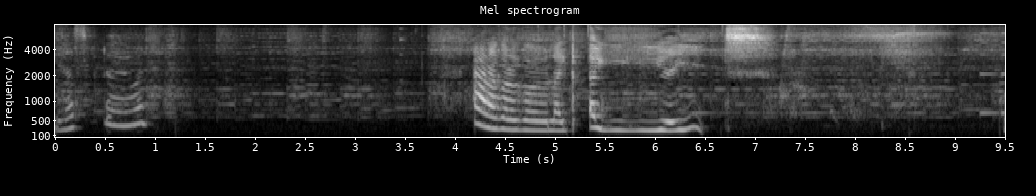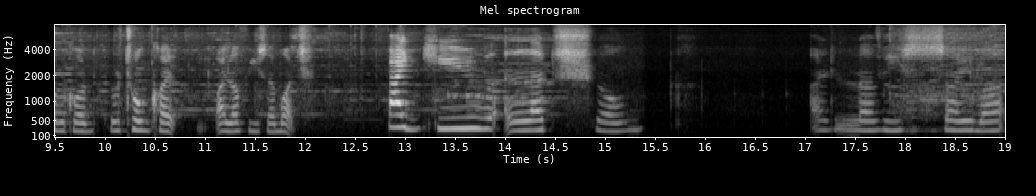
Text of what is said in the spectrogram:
Yes, dude. And I'm gonna go like eight. Polygon, Lechonk, I, I love you so much. Thank you, Lechonk. I love you so much.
